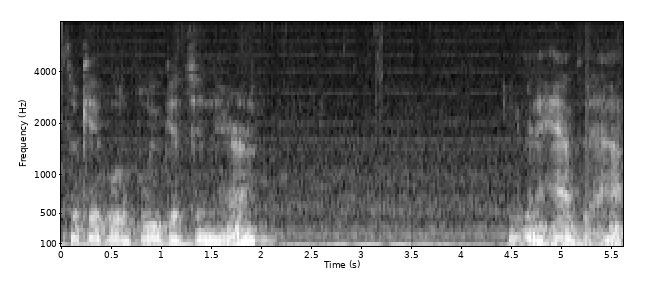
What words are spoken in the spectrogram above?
It's okay if a little blue gets in there. You're going to have that.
